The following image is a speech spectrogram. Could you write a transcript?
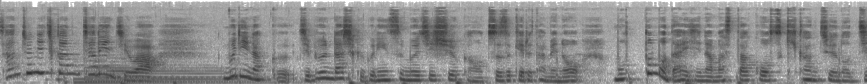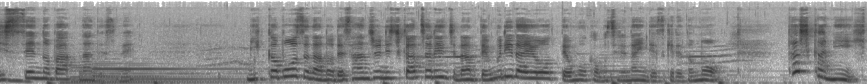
30日間チャレンジは無理なく自分らしくグリーンスムージー習慣を続けるための最も大事なマスターコース期間中の実践の場なんですね。三日坊主なので30日間チャレンジなんて無理だよって思うかもしれないんですけれども確かに一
